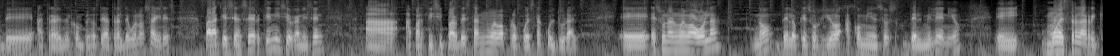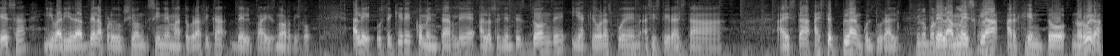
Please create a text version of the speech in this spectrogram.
de, a través del Complejo Teatral de Buenos Aires para que se acerquen y se organicen a, participar de esta nueva propuesta cultural. Es una nueva ola ¿no? de lo que surgió a comienzos del milenio. eh, muestra la riqueza y variedad de la producción cinematográfica del país nórdico. Ale, ¿usted quiere comentarle a los oyentes dónde y a qué horas pueden asistir a esta, a, esta, a este plan cultural Pero de la supuesto. mezcla argento-noruega.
